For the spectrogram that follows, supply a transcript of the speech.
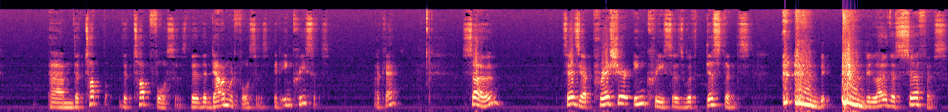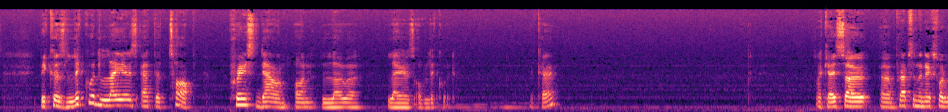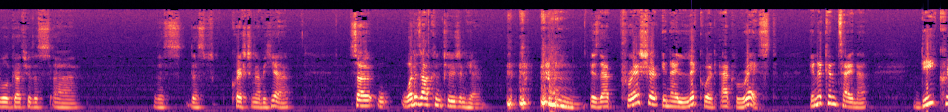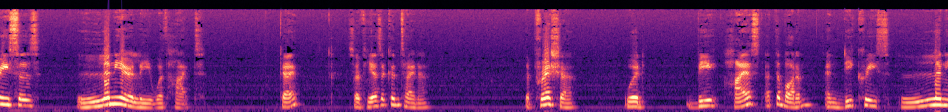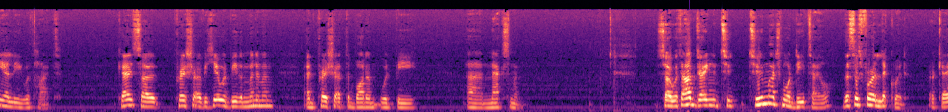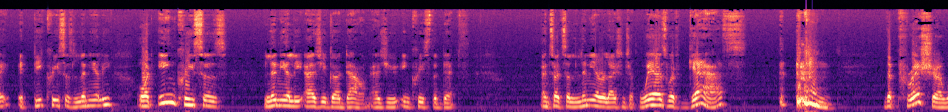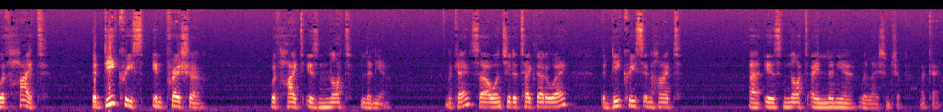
um, the top the top forces, the, the downward forces, it increases. Okay? So says here pressure increases with distance below the surface because liquid layers at the top press down on lower layers of liquid. Okay? Okay, so um, perhaps in the next one we'll go through this uh, this this question over here. So, what is our conclusion here? is that pressure in a liquid at rest in a container decreases linearly with height. Okay? So if here's a container, the pressure would be highest at the bottom and decrease linearly with height. Okay, so pressure over here would be the minimum and pressure at the bottom would be uh, maximum. So without going into too much more detail, this is for a liquid. Okay, it decreases linearly or it increases linearly as you go down, as you increase the depth. And so it's a linear relationship. Whereas with gas, the pressure with height, the decrease in pressure with height is not linear. Okay, so I want you to take that away. The decrease in height uh, is not a linear relationship. Okay.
